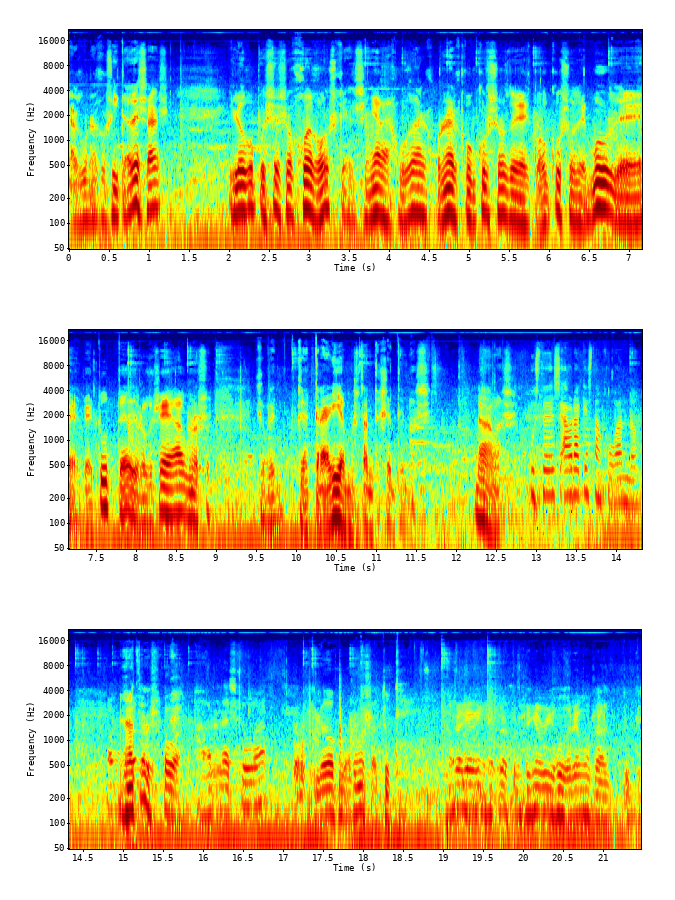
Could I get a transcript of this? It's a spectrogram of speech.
alguna cosita de esas. Y luego, pues esos juegos, que enseñar a jugar, poner concursos de concurso de MUR, de, de tute, de lo que sea, unos que, que traerían bastante gente más. Nada más. ¿Ustedes ahora qué están jugando? Nosotros, ahora la escoba y luego jugaremos al tute. Ahora que viene nuestro señor y jugaremos al tute.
